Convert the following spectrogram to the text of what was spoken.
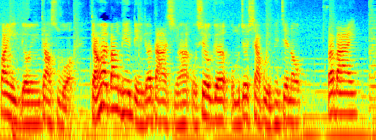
欢迎留言告诉我，赶快帮影片点一个大家喜欢，我是佑哥，我们就下部影片见喽，拜拜。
